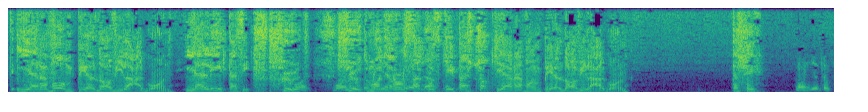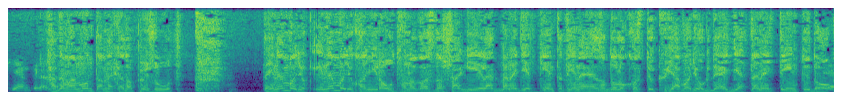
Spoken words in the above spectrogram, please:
Ilyenre van példa a világon. Ilyen létezik. Sőt, mondjatok sőt Magyarországhoz képest csak ilyenre van példa a világon. Tessék? Mondjatok ilyen példát. Hát de már mondtam neked a Peugeot. De én nem vagyok, én nem vagyok annyira otthon a gazdasági életben egyébként, tehát én ehhez a dologhoz tök hülye vagyok, de egyetlen egy tényt tudok,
